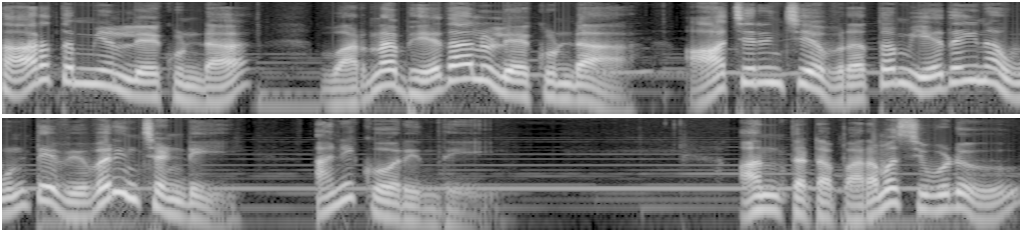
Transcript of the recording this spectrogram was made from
తారతమ్యం లేకుండా వర్ణభేదాలు లేకుండా ఆచరించే వ్రతం ఏదైనా ఉంటే వివరించండి అని కోరింది. అంతట పరమశివుడు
